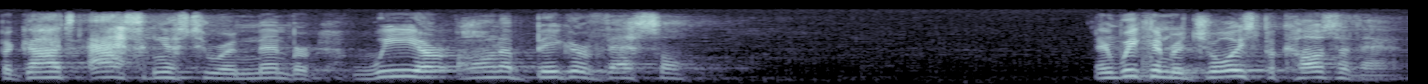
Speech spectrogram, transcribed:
But God's asking us to remember we are on a bigger vessel. And we can rejoice because of that.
